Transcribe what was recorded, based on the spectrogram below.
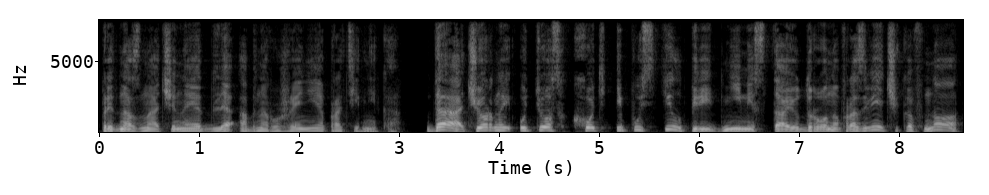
предназначенное для обнаружения противника. Да, черный утес хоть и пустил перед ними стаю дронов-разведчиков, но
